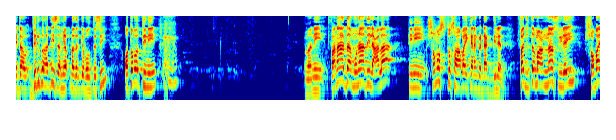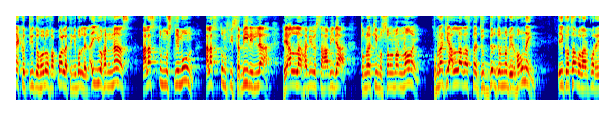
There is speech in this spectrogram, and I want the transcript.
এটা দীর্ঘ হাদিস আমি আপনাদেরকে বলতেছি। অতপর তিনি মানে ফানাদা মুনাদিল আলা, তিনি সমস্ত সাহাবাই কেরামকে ডাক দিলেন। ফাজতামা আন্নাস ইলাই সবাই একত্রিত হলো। ফাকলা, তিনি বললেন আইয়ু হান্নাস আলাস্তুম মুসলিমুন, আলাস্তুম ফি সাবিলিল্লাহ। হে আল্লাহর হাবিব সাহাবীরা, তোমরা কি মুসলমান নয়? তোমরা কি আল্লাহর রাস্তায় যুদ্ধের জন্য বের হও নাই? এই কথা বলার পরে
